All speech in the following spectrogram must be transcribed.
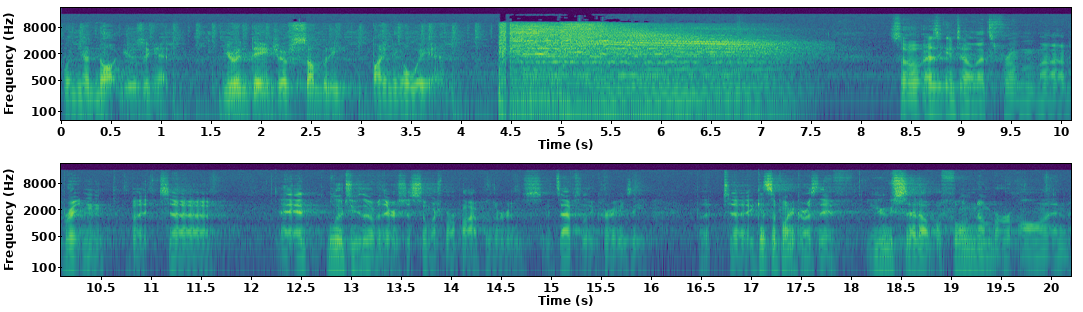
when you're not using it, you're in danger of somebody finding a way in. So as you can tell, that's from uh, Britain, but uh, and Bluetooth over there is just so much more popular. It's, it's absolutely crazy. But uh, it gets the point across that if you set up a phone number on,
